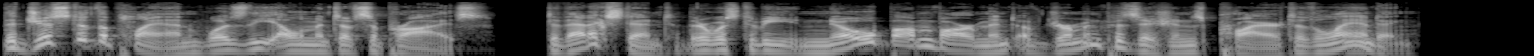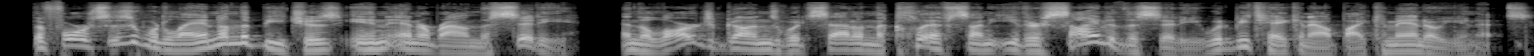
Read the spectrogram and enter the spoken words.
The gist of the plan was the element of surprise. To that extent, there was to be no bombardment of German positions prior to the landing. The forces would land on the beaches in and around the city, and the large guns which sat on the cliffs on either side of the city would be taken out by commando units.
